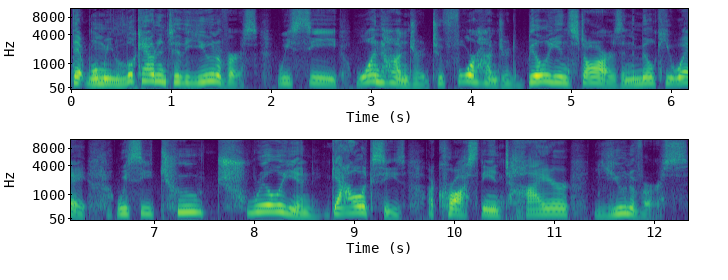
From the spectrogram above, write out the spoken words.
that when we look out into the universe, we see 100 to 400 billion stars in the Milky Way. We see 2 trillion galaxies across the entire universe.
